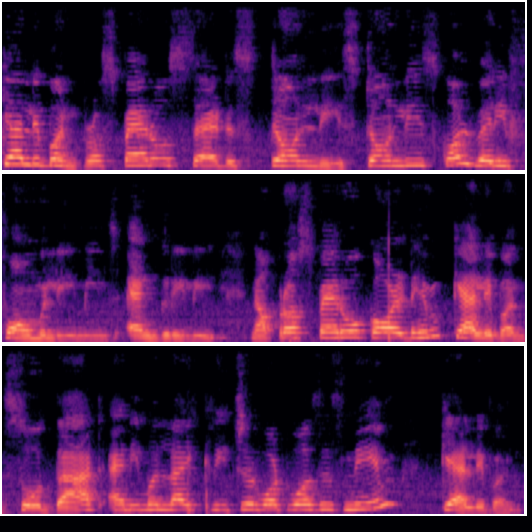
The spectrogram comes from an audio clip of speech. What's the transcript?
Caliban, Prospero said sternly. Sternly is called very formally, means angrily. Now Prospero called him Caliban. So that animal-like creature, what was his name? Caliban.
